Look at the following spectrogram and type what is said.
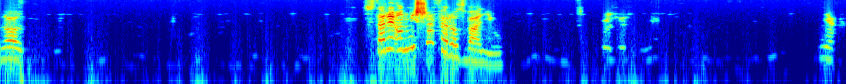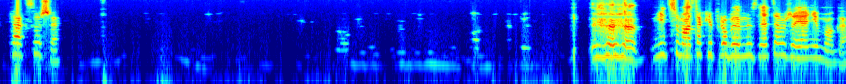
Lol. Stary, on mi szafę rozwalił. Nie, tak, słyszę. Mitsu ma takie problemy z netem, że ja nie mogę.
